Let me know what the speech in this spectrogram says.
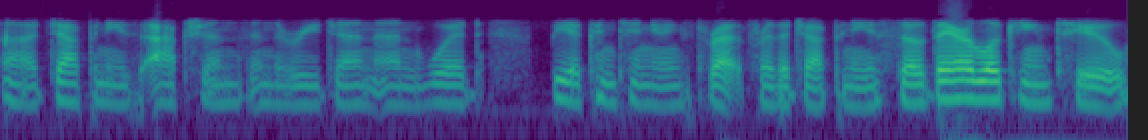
uh, Japanese actions in the region and would be a continuing threat for the Japanese. So they're looking to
